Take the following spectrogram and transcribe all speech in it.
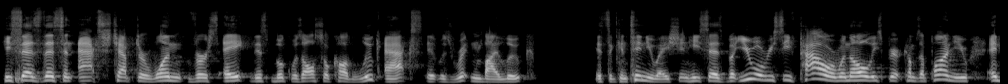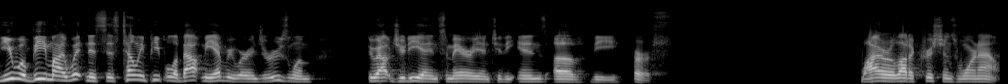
He says this in Acts chapter 1 verse 8. This book was also called Luke Acts. It was written by Luke. It's a continuation. He says, But you will receive power when the Holy Spirit comes upon you, and you will be my witnesses, telling people about me everywhere in Jerusalem, throughout Judea and Samaria, and to the ends of the earth. Why are a lot of Christians worn out?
